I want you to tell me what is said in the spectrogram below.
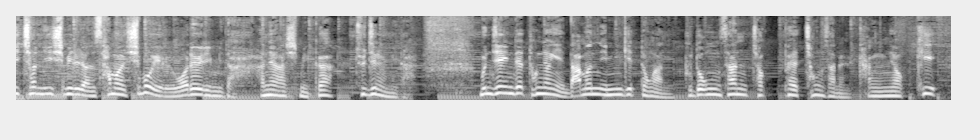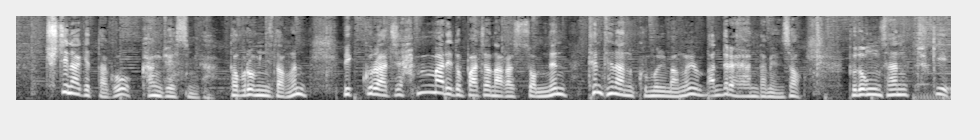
2021년 3월 15일 월요일입니다. 안녕하십니까? 주진우입니다. 문재인 대통령이 남은 임기 동안 부동산 적폐 청산을 강력히 추진하겠다고 강조했습니다. 더불어민주당은 미꾸라지 한 마리도 빠져나갈 수 없는 튼튼한 구물망을 만들어야 한다면서 부동산 투기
